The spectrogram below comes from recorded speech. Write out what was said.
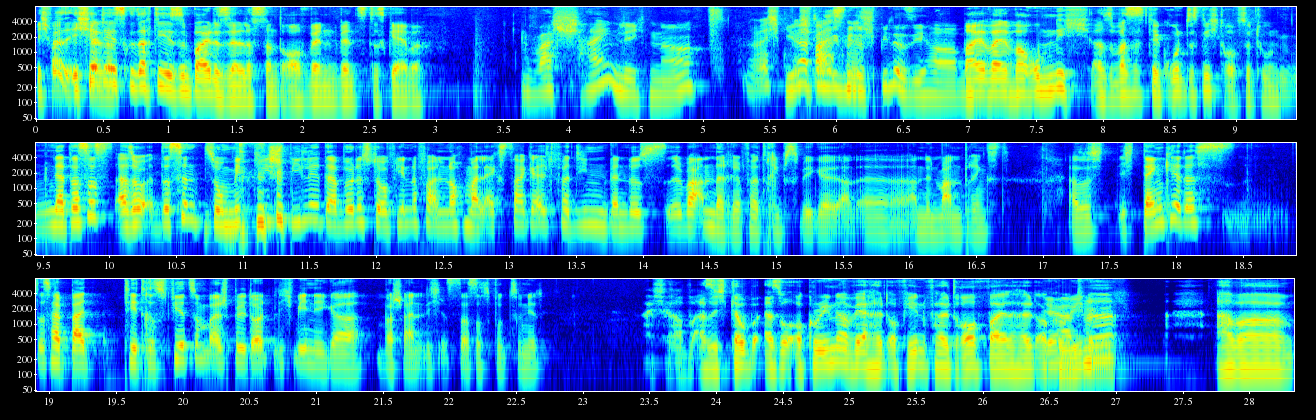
Ich, weiß, ich hätte jetzt gedacht, die sind beide Zeldas dann drauf, wenn es das gäbe. Wahrscheinlich, ne? Ich, Je ich nachdem, wie viele nicht. Spiele sie haben. Weil, weil, warum nicht? Also, was ist der Grund, es nicht drauf zu tun? Ja, das ist, also das sind so mit die Spiele, da würdest du auf jeden Fall nochmal extra Geld verdienen, wenn du es über andere Vertriebswege äh, an den Mann bringst. Also ich, ich denke, dass das halt bei Tetris 4 zum Beispiel deutlich weniger wahrscheinlich ist, dass das funktioniert. Ich hab, also, ich glaube, also Ocarina wäre halt auf jeden Fall drauf, weil halt Ocarina. natürlich. aber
